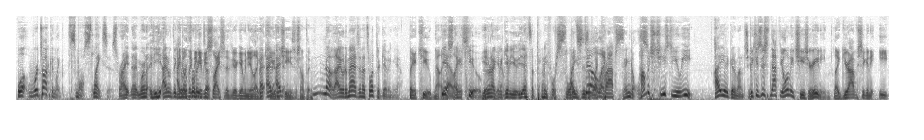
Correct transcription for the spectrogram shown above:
Well, we're talking like small slices, right? Like, We're not, I don't think I don't think they give you to- slices. I think they're giving you like a I- I- cube I- of cheese or something, No, I would imagine that's what they're giving you. like a cube, not like yeah, a like a slice. cube. They're not going to give you. That's a twenty-four slices still, of like, like, Kraft singles. How much cheese do you eat? I eat a good amount of cheese. Because this is not the only cheese you're eating. Like you're obviously going to eat.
